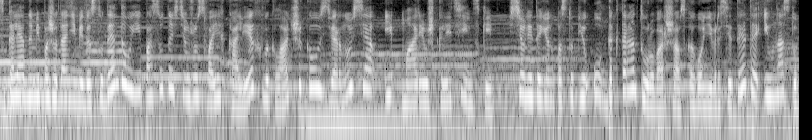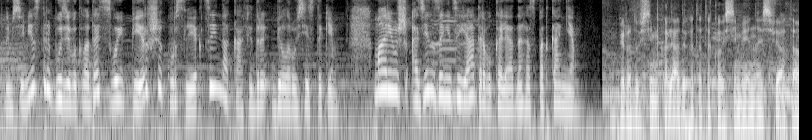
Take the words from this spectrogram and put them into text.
з каляднымі пажаданнямі да студэнтаў і па сутнасці ўжо сваіх калег выкладчыкаў звярнуся і марыюш каліцінскі сёлета ён паступіў у дактарантуру варшаўскага універсітэта і ў наступным семестры будзе выкладаць свой першы курс лекцый на кафедры беларусістыкі марыюш адзін з ініцыятараў каляднага спаткання перадусім каляды гэта такое сямейнае свята.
